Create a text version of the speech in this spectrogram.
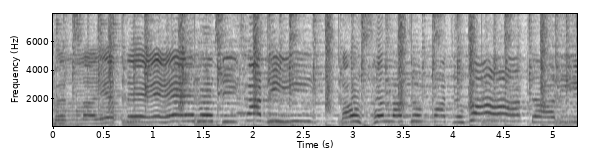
বেলায়েতের অধিকারী কৌশল জমাজ ভান্ডারী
